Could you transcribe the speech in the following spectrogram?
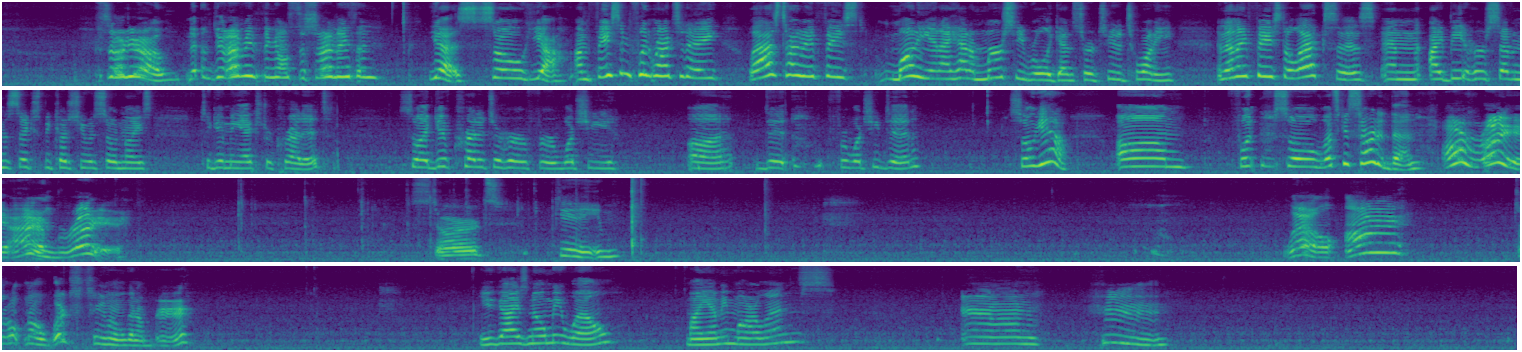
So yeah, do you have anything else to say, Nathan? Yes. So yeah, I'm facing Flint Rock today. Last time I faced Money and I had a mercy rule against her, two to twenty, and then I faced Alexis and I beat her seven to six because she was so nice to give me extra credit. So I give credit to her for what she uh did for what she did. So yeah. Um foot so let's get started then. Alrighty, I am ready. Start game. Well, I don't know which team I'm gonna be. You guys know me well. Miami Marlins. And, hmm.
